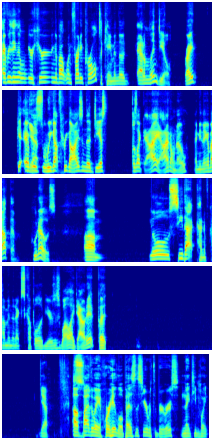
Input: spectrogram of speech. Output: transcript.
everything that we were hearing about when Freddy Peralta came in the Adam Lind deal, right? It Yeah. was we got three guys in the DS. I was like, I I don't know anything about them. Who knows? Um, you'll see that kind of come in the next couple of years as well. I doubt it, but Yeah. Uh, by the way, Jorge Lopez this year with the Brewers, 19 point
